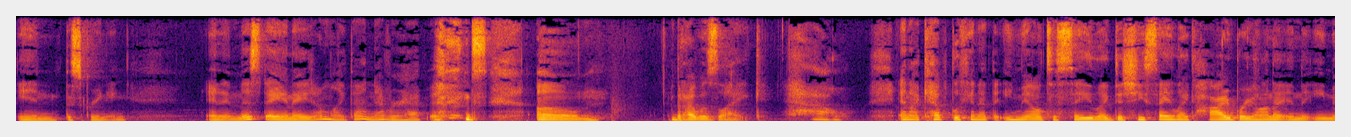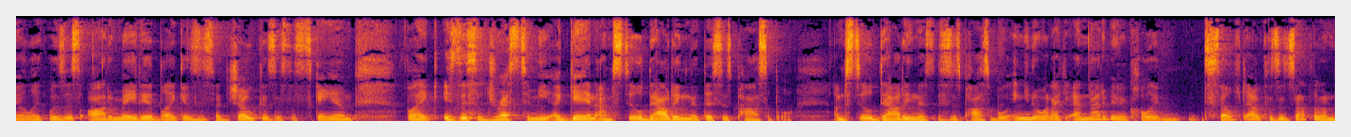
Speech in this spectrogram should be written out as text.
in the screening. And in this day and age, I'm like, that never happens. um, but I was like, how? And I kept looking at the email to say, like, did she say, like, hi, Brianna in the email? Like, was this automated? Like, is this a joke? Is this a scam? Like, is this addressed to me? Again, I'm still doubting that this is possible. I'm still doubting that this is possible. And you know what? I, am not even gonna call it self doubt because it's not that I'm,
